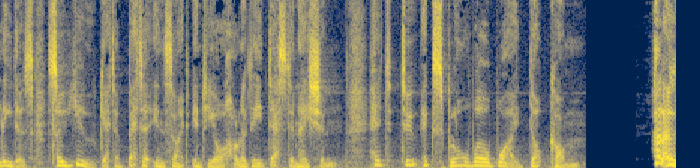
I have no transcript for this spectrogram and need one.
leaders so you get a better insight into your holiday destination. Head to exploreworldwide.com. Hello,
